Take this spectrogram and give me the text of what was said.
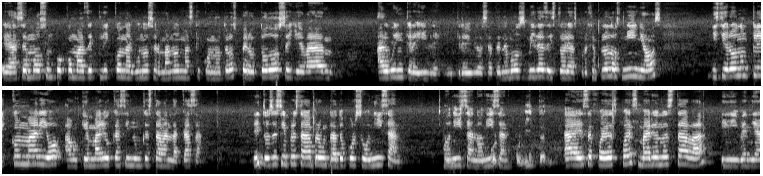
eh, hacemos un poco más de clic con algunos hermanos más que con otros, pero todos se llevan algo increíble, increíble. O sea, tenemos miles de historias. Por ejemplo, los niños hicieron un clic con Mario, aunque Mario casi nunca estaba en la casa. Entonces siempre estaban preguntando por su Onisan. Onisan, Onisan. Ah, ese fue después, Mario no estaba y venía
